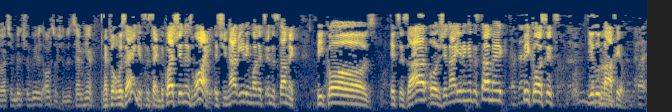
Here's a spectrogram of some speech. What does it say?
So it should be should be also should be the same here. That's what we're saying. It's the same. The question is why? Is she not eating when it's in the stomach because it's a zar, or is she not eating in the stomach because it's yilud ma'achil? But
